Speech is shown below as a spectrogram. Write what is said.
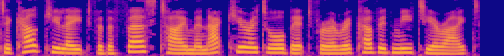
to calculate for the first time an accurate orbit for a recovered meteorite.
